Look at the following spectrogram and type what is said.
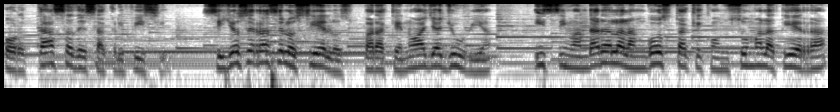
por casa de sacrificio. Si yo cerrase los cielos para que no haya lluvia, y si mandara la langosta que consuma la tierra,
